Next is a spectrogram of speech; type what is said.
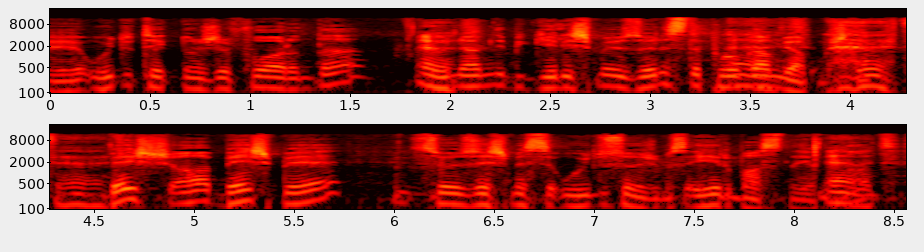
e, Uydu Teknoloji Fuarı'nda Evet. önemli bir gelişme üzerine size program Evet, yapmıştık. Evet, evet. 5A, 5B sözleşmesi, uydu sözleşmesi Airbus'la yapılan. Evet,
